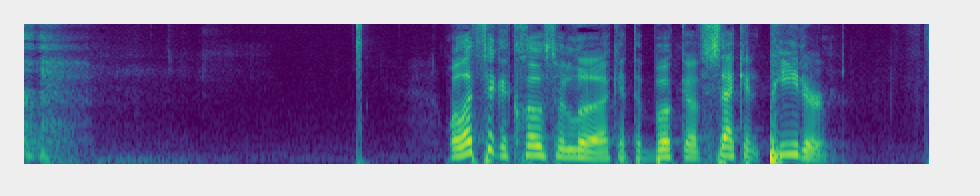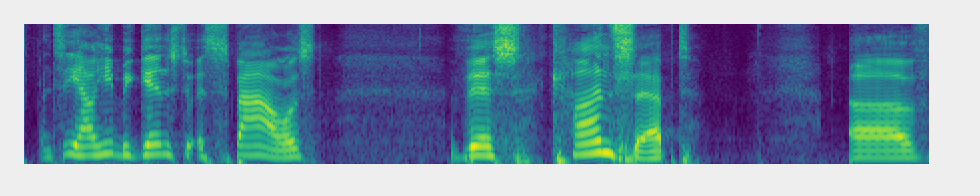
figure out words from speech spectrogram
Well, let's take a closer look at the book of Second Peter and see how he begins to espouse this concept of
